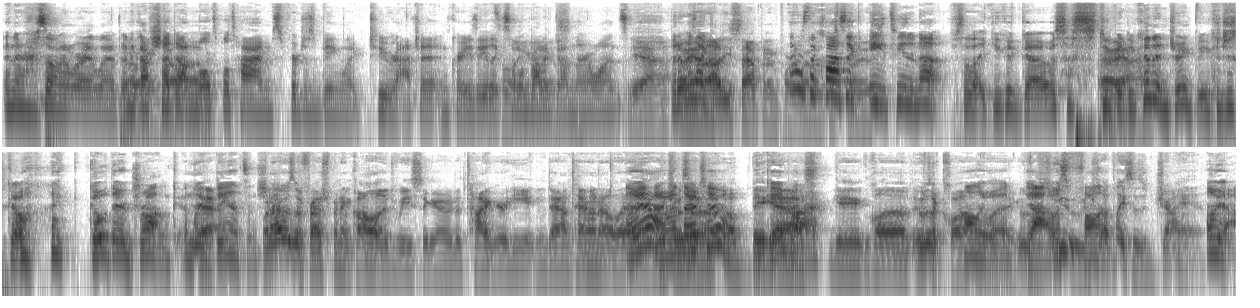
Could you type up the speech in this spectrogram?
in Arizona where I lived, and Oh it got shut down multiple times for just being like too ratchet and crazy. like someone brought a gun there once. Yeah, but it Oh, was like that used to happen in it Portland. was the classic 18 and up. So like you could go. It was so oh, stupid. Oh, yeah. You couldn't drink, but you could just go like go there drunk and like dance and shit. When I was a freshman in college, we used to go to Tiger Heat in downtown LA. Oh, yeah, I which went was there a, too. a big Gay ass bar. gay club. It was a club. Hollywood. like, it was Yeah, it was huge. fun. That place is giant. oh yeah,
